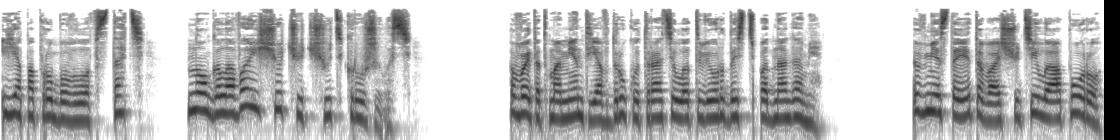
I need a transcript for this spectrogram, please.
Я попробовала встать, но голова еще чуть-чуть кружилась. В этот момент я вдруг утратила твердость под ногами. Вместо этого ощутила опору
